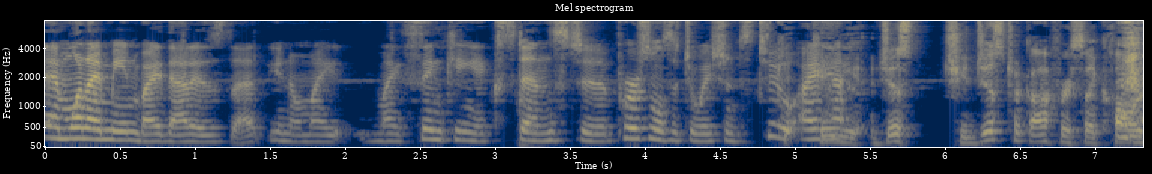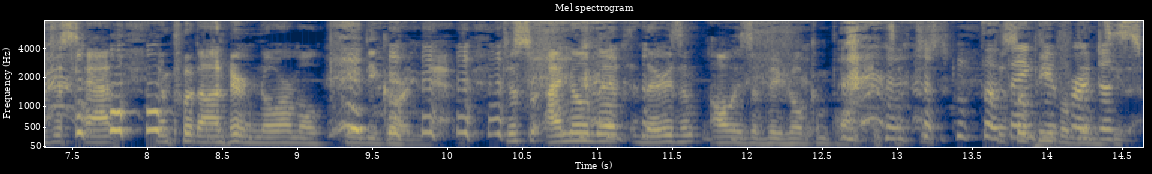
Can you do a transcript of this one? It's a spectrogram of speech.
and what i mean by that is that you know my my thinking extends to personal situations too i Katie ha- just she just took off her psychologist hat and put on her normal Katie Gordon hat. Just I know that there isn't always a visual component. So just so just so thank you for des-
